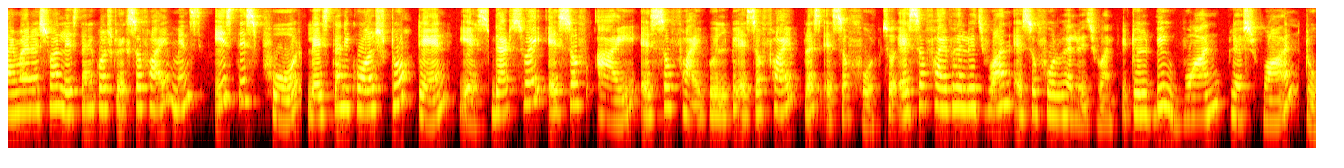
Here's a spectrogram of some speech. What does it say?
i minus 1 less than equals to x of i means is this 4 less than equals to 10 yes. That's why s of i s of 5 will be s of 5 plus s of 4 so s of 5 value is 1 s of 4 value is 1 it will be 1 plus 1 2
